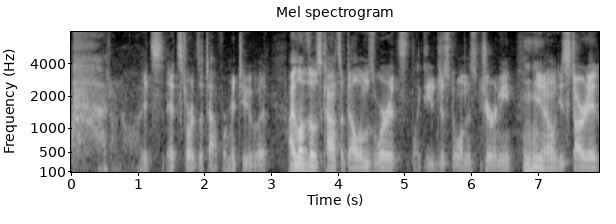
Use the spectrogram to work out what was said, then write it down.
I don't know. It's it's towards the top for me too, but I love those concept albums where it's like you just go on this journey. Mm-hmm. You know, you start it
